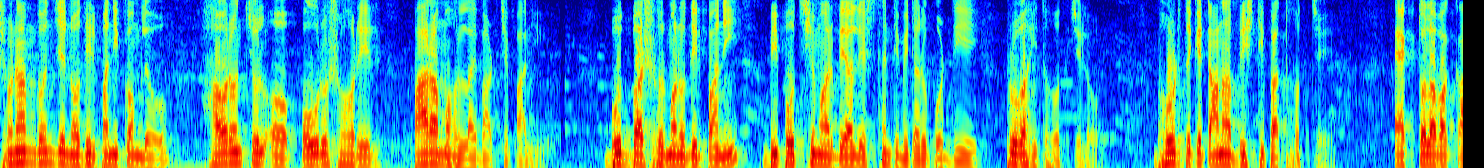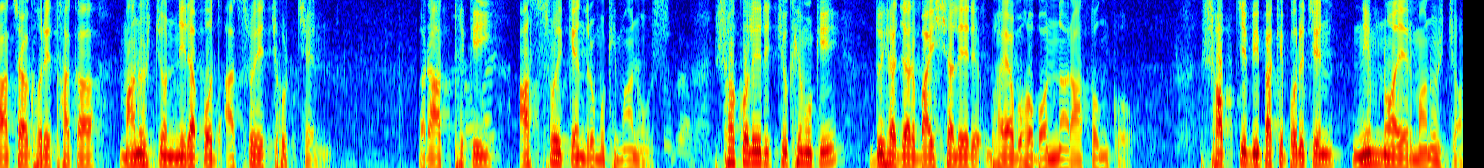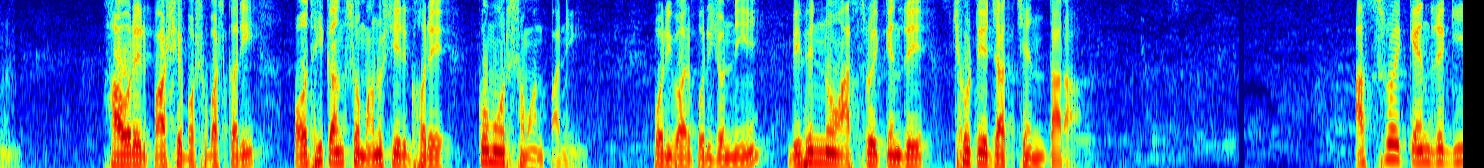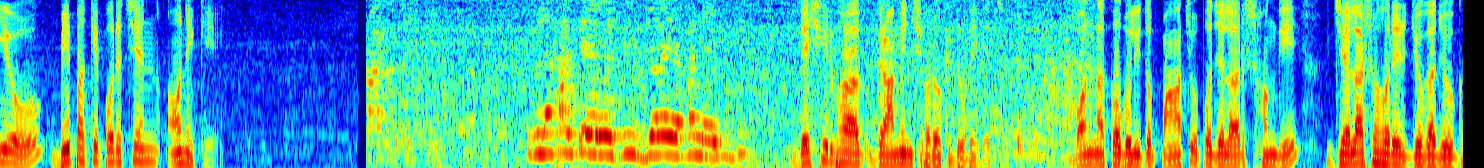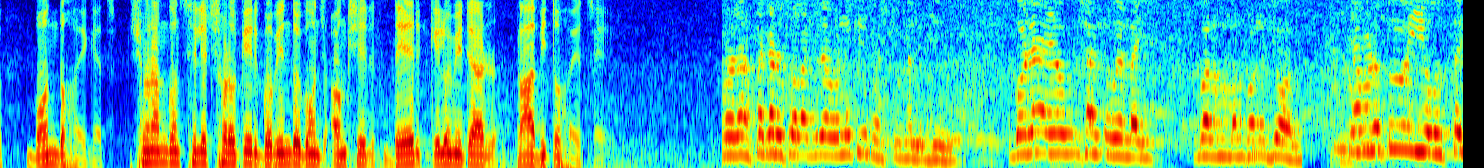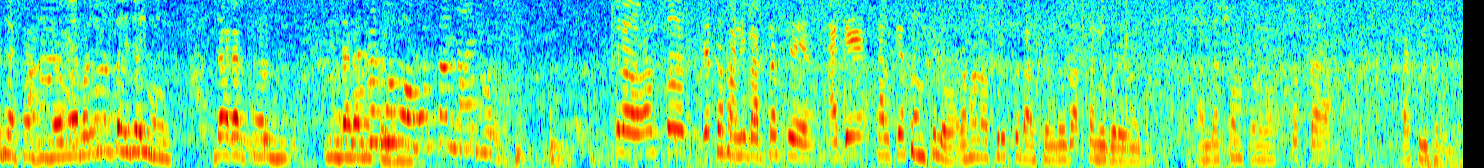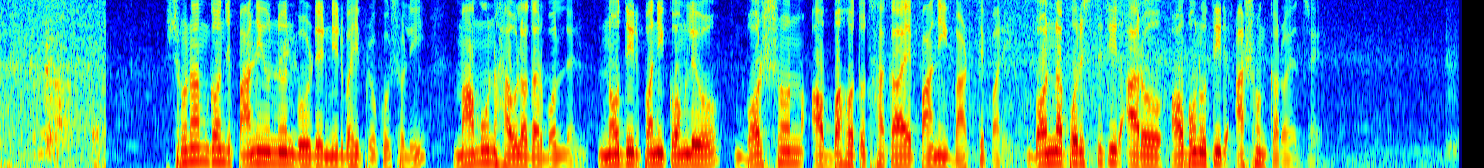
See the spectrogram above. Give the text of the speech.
সুনামগঞ্জে নদীর পানি কমলেও হাওর অঞ্চল ও পৌর শহরের পাড়া মহল্লায় বাড়ছে পানি। বুধবার সুরমা নদীর পানি বিপদসীমার বেয়াল্লিশ সেন্টিমিটার উপর দিয়ে প্রবাহিত হচ্ছিল। ভোর থেকে টানা বৃষ্টিপাত হচ্ছে। একতলা বা কাঁচা ঘরে থাকা মানুষজন নিরাপদ আশ্রয়ে ছুটছেন। রাত থেকেই আশ্রয় কেন্দ্রমুখী মানুষ। সকলের চোখে মুখে দুই হাজার বাইশ সালের ভয়াবহ বন্যার আতঙ্ক। সবচেয়ে বিপাকে পড়েছেন নিম্ন আয়ের মানুষজন। হাওরের পাশে বসবাসকারী অধিকাংশ মানুষের ঘরে কোমর সমান পানি। পরিবার পরিজন নিয়ে বিভিন্ন আশ্রয় কেন্দ্রে ছুটে যাচ্ছেন তারা। আশ্রয় কেন্দ্রে গিয়েও বিপাকে পড়েছেন অনেকে। বেশিরভাগ গ্রামীণ সড়ক ডুবে গেছে। বন্যা কবলিত পাঁচ উপজেলার সঙ্গে জেলা শহরের যোগাযোগ বন্ধ হয়ে গেছে। সুনামগঞ্জ সিলেট সড়কের গোবিন্দগঞ্জ অংশের দেড় কিলোমিটার প্লাবিত হয়েছে। রাস্তাঘাটে চলাফেরা অনেকই কষ্ট গেল দিন। নাই আমার ঘরে জল। এবারে তো এই অবস্থায় দেখাচ্ছি এবার যদি তাই জায়গার জায়গা এখন তো এত পানি বাড়তেছে। আগে কালকে কমছিল এখন অতিরিক্ত বাড়ছে রোগাত পানি করে মধ্যে আমরা সম্পূর্ণ সপ্তাহ বাসি সুনামগঞ্জ পানি উন্নয়ন বোর্ডের নির্বাহী প্রকৌশলী মামুন হাওলাদার বললেন নদীর পানি কমলেও বর্ষণ অব্যাহত থাকায় পানি বাড়তে পারে। বন্যা পরিস্থিতির আরও অবনতির আশঙ্কা রয়েছে।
